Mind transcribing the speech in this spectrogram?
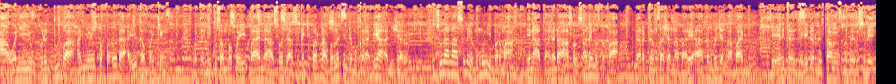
a wani yunkurin duba hanyoyin farfado da ayyukan bankin. Watanni kusan bakwai bayan da soja suka kifar da gwamnatin demokuraɗiyya a nijar. Sunana suleiman muni barma ina tare da hassan sale mustapha daraktan sashen labarai a talabijin labari da editan jaridar litan zubairu sule.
